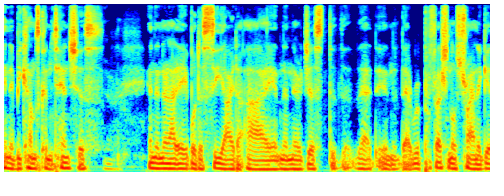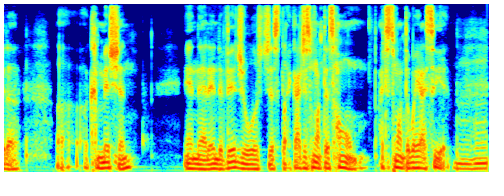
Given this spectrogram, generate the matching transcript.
and it becomes contentious and then they're not able to see eye to eye and then they're just th- th- that and that professional's trying to get a, a, a commission and that individual is just like i just want this home i just want the way i see it mm-hmm.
